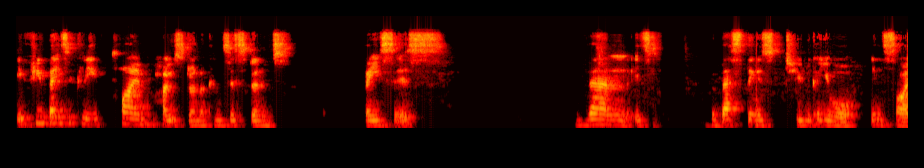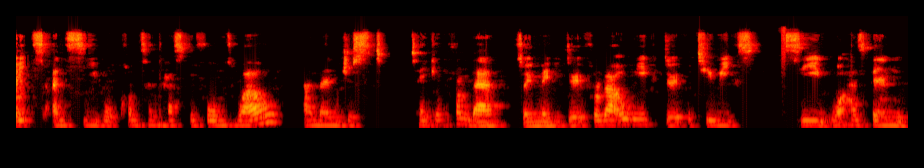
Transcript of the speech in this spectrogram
if you basically try and post on a consistent basis, then it's the best thing is to look at your insights and see what content has performed well and then just take it from there. So maybe do it for about a week, do it for two weeks, see what has been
